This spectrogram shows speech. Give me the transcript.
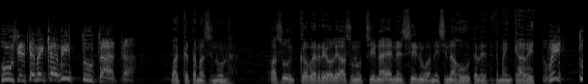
Huusin, että menkää vittuu täältä. Vaikka tämä sinun asuinkaveri oli asunut siinä ennen sinua, niin sinä huutelit, että menkää vittu. Vittu!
